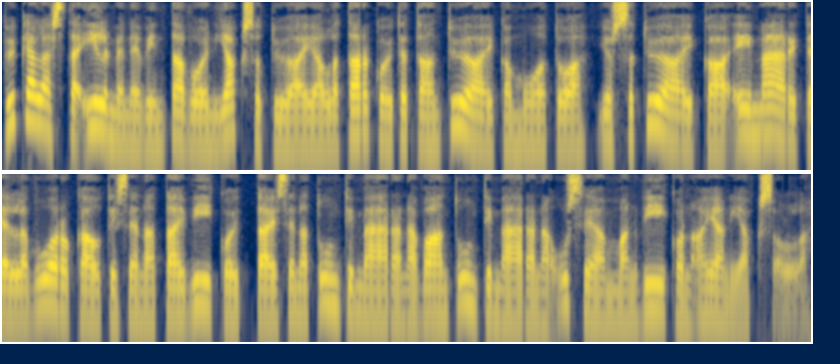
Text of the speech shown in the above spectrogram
Pykälästä ilmenevin tavoin jaksotyöajalla tarkoitetaan työaikamuotoa, jossa työaikaa ei määritellä vuorokautisena tai viikoittaisena tuntimääränä vaan tuntimääränä useamman viikon ajanjaksolla.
